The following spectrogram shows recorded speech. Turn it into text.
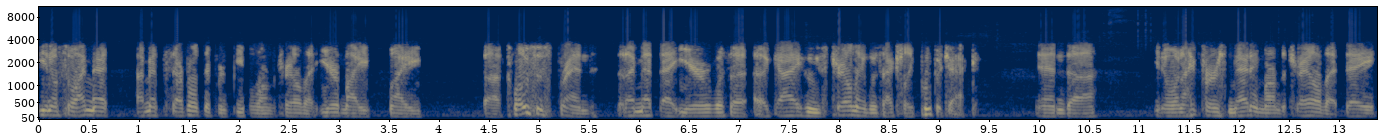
you know, so I met, I met several different people on the trail that year. My my uh, closest friend that I met that year was a, a guy whose trail name was actually Poopa Jack. And uh, you know, when I first met him on the trail that day,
